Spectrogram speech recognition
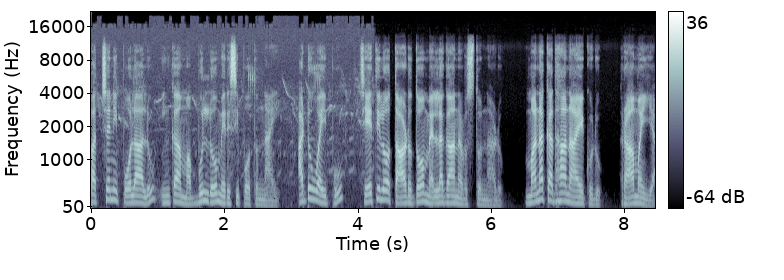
పచ్చని పొలాలు ఇంకా మబ్బుల్లో మెరిసిపోతున్నాయి. అటువైపు చేతిలో తాడుతో మెల్లగా నడుస్తున్నాడు. మన కథానాయకుడు రామయ్య.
